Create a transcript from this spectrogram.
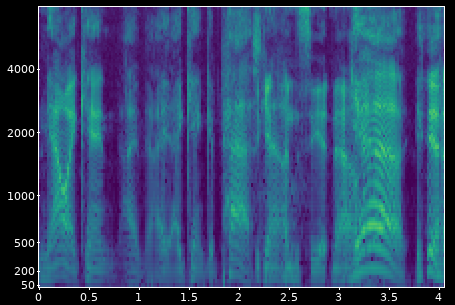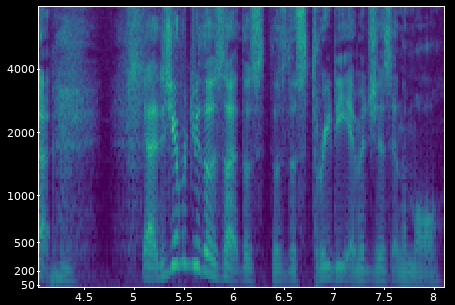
now I can't I, I, I can't get past. You can't now. unsee it now. Yeah. Yeah. yeah, did you ever do those uh, those those those 3D images in the mall?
